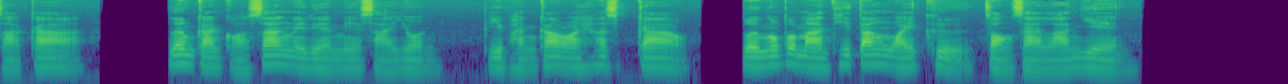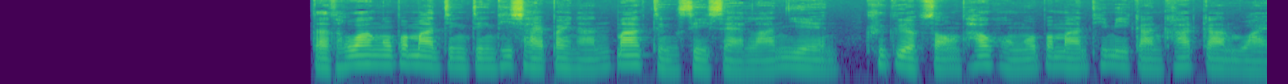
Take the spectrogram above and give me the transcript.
ซาก้า เริ่มการก่อสร้างในเดือนเมษายน ปี 1959 โดยงบประมาณที่ตั้งไว้คือ2แสนล้านเยน แต่ทว่างบประมาณจริง ๆ ที่ใช้ไปนั้นมากถึง 4 แสนล้านเยน คือเกือบ 2 เท่าของงบประมาณที่มีการคาดการไว้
